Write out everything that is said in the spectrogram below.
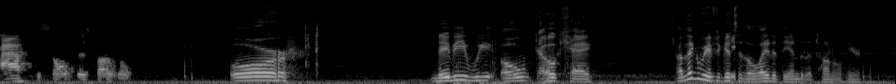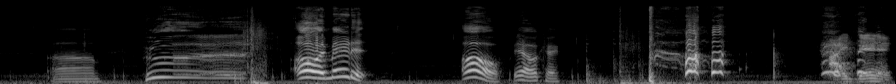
have to solve this puzzle. Or maybe we. Oh, okay. I think we have to get to the light at the end of the tunnel here. Um. Oh, I made it. Oh, yeah. Okay. I didn't.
